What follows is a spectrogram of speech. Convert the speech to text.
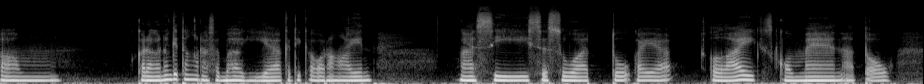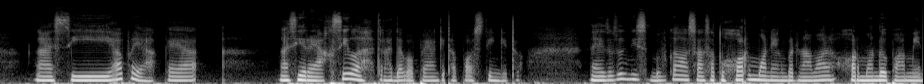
um, kadang-kadang kita ngerasa bahagia ketika orang lain ngasih sesuatu kayak likes, komen atau ngasih apa ya kayak ngasih reaksi lah terhadap apa yang kita posting gitu. Nah itu tuh disebabkan oleh salah satu hormon yang bernama hormon dopamin.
